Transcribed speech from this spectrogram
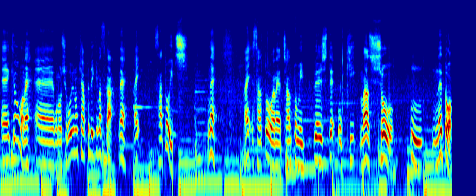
えー、今日もね、えー、この醤油のキャップでいきますか。ねはい砂糖1ねはい砂糖はねちゃんと密閉しておきましょう。ねと。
